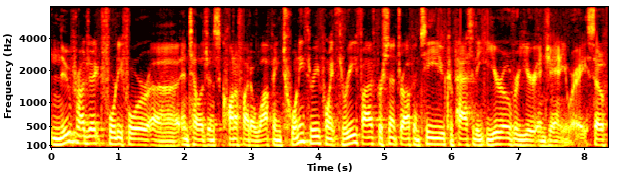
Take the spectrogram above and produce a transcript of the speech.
New Project 44 uh, intelligence quantified a whopping 23.35% drop in TEU capacity year over year in January. So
